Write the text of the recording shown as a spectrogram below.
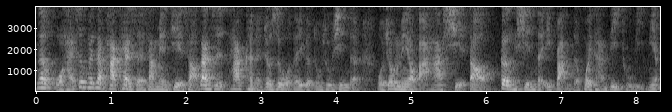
那我还是会在 Podcast 上面介绍，但是它可能就是我的一个读书心得，我就没有把它写到更新的一版的会谈地图里面。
